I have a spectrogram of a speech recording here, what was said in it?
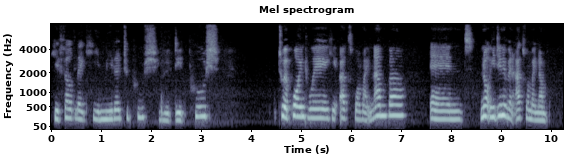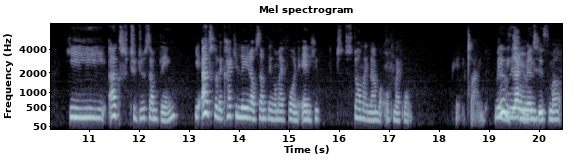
He felt like he needed to push. He did push to a point where he asked for my number. And no, he didn't even ask for my number. He asked to do something. He asked for the calculator or something on my phone and he stole my number off my phone. Okay, fine. Maybe this young cute. man this smart.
